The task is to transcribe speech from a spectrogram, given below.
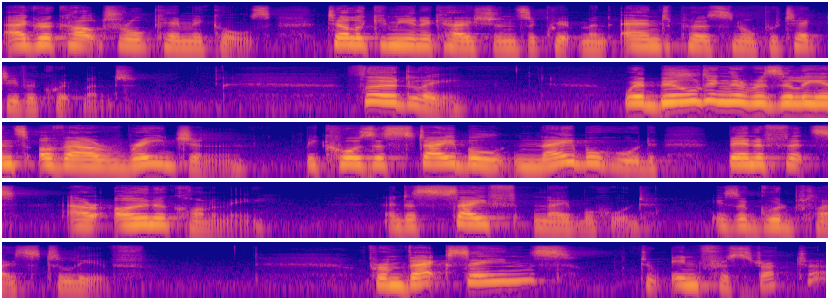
agricultural chemicals, telecommunications equipment, and personal protective equipment. Thirdly, we're building the resilience of our region because a stable neighbourhood benefits our own economy, and a safe neighbourhood is a good place to live. From vaccines to infrastructure,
